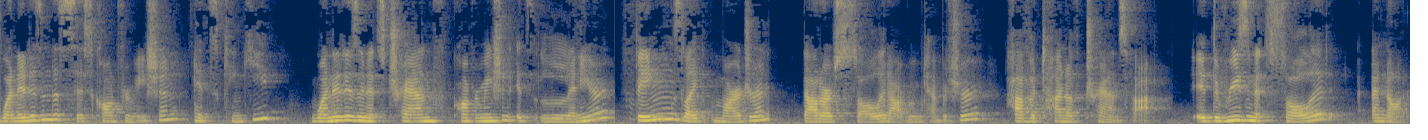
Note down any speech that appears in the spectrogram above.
when it is in the cis conformation, it's kinky. When it is in its trans conformation, it's linear. Things like margarine that are solid at room temperature have a ton of trans fat. It, the reason it's solid and not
